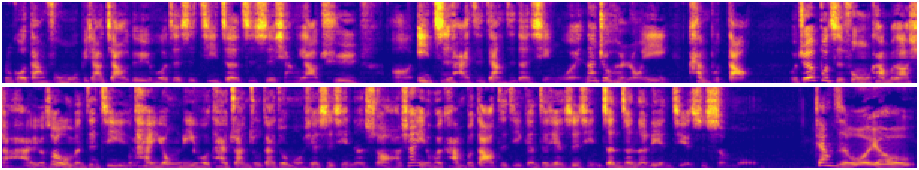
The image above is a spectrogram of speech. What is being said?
如果当父母比较焦虑，或者是急着只是想要去呃抑制孩子这样子的行为，那就很容易看不到。我觉得不止父母看不到小孩，有时候我们自己太用力或太专注在做某些事情的时候，好像也会看不到自己跟这件事情真正的连结是什么。这样子，我又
